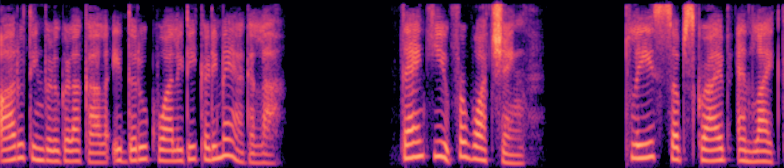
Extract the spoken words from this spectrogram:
ಆರು ತಿಂಗಳುಗಳ ಕಾಲ ಇದ್ದರೂ ಕ್ವಾಲಿಟಿ ಕಡಿಮೆಯಾಗಲ್ಲ. Thank you for watching. Please subscribe and like.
